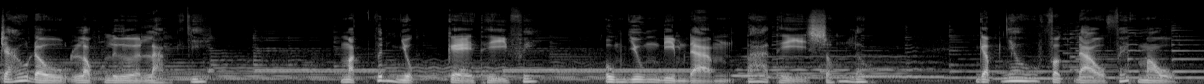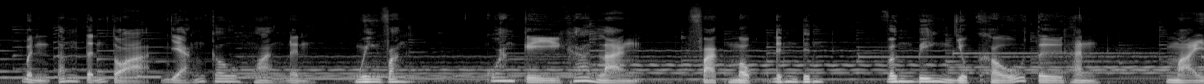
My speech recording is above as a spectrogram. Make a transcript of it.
tráo đầu lọc lừa làm chi mặt vinh nhục kệ thị phi ung dung điềm đạm ta thì sống lâu gặp nhau phật đạo phép màu, bình tâm tĩnh tọa, giảng câu hoàng đình. Nguyên văn, quan kỳ kha lạng phạt mộc đinh đinh, vân biên dục khẩu từ hành. Mại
